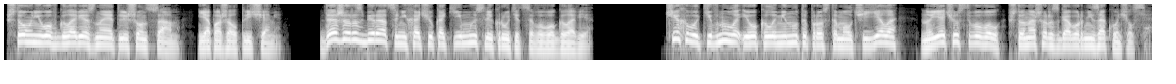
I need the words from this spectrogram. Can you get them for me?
Что у него в голове знает лишь он сам. Я пожал плечами. Даже разбираться не хочу, какие мысли крутятся в его голове. Чехова кивнула и около минуты просто молча ела, но я чувствовал, что наш разговор не закончился.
